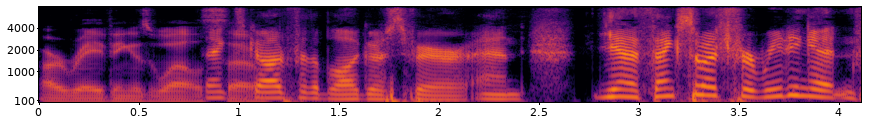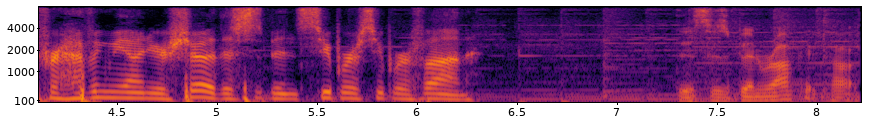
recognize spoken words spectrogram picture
are raving as well. Thanks so. God for the blogosphere, and yeah, thanks so much for reading it and for having me on your show. This has been super super fun. This has been Rocket Talk.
